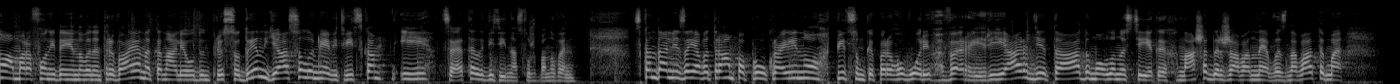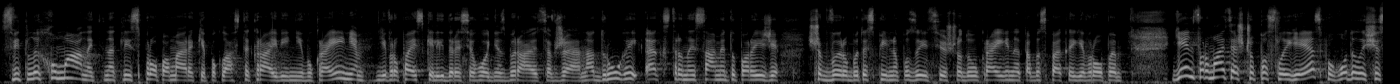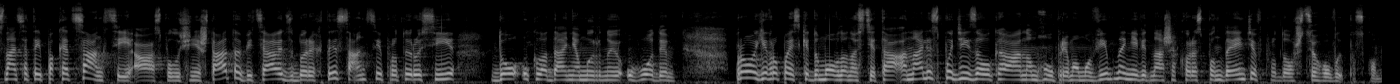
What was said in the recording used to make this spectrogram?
Ну а марафон єдині новини триває на каналі 1 плюс 1. Я Соломія Вітвіцька і це телевізійна служба новин. Скандальні заяви Трампа про Україну, підсумки переговорів в Ріарді та домовленості, яких наша держава не визнаватиме. Світ лихоманить на тлі спроб Америки покласти край війні в Україні. Європейські лідери сьогодні збираються вже на другий екстрений саміт у Парижі, щоб виробити спільну позицію щодо України та безпеки Європи. Є інформація, що посли ЄС погодили 16-й пакет санкцій. А Сполучені Штати обіцяють зберегти санкції проти Росії до укладання мирної угоди. Про європейські домовленості та аналіз подій за океаном у прямому вімкненні від наших кореспондентів впродовж цього випуску.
